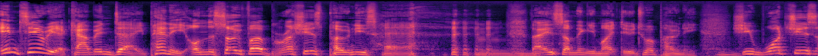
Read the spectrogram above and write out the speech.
Interior cabin day. Penny on the sofa brushes Pony's hair. Mm. that is something you might do to a pony. She watches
